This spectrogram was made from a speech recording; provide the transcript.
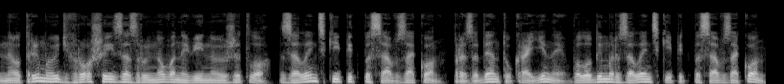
не отримують грошей за зруйноване війною житло. Зеленський підписав закон. Президент України Володимир Зеленський підписав закон,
